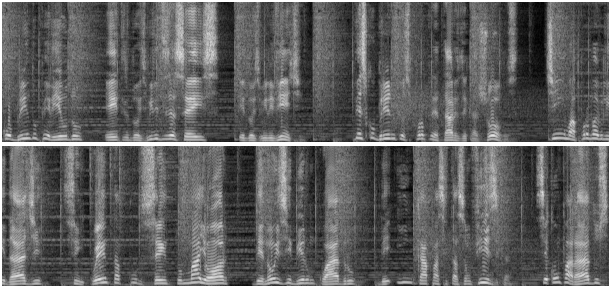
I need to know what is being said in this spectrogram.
cobrindo o período entre 2016 e 2020. Descobriram que os proprietários de cachorros tinham uma probabilidade 50% maior de não exibir um quadro de incapacitação física, se comparados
